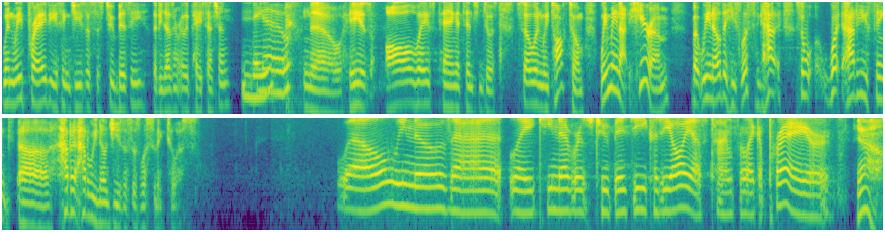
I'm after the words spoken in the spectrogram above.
when we pray, do you think Jesus is too busy that he doesn't really pay attention? No. No, he is always paying attention to us. So when we talk to him, we may not hear him, but we know that he's listening. How, so what, how do you think, uh, how, do, how do we know Jesus is listening to us? Well, we know that like he never is too busy because he always has time for like a prayer. Yeah.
